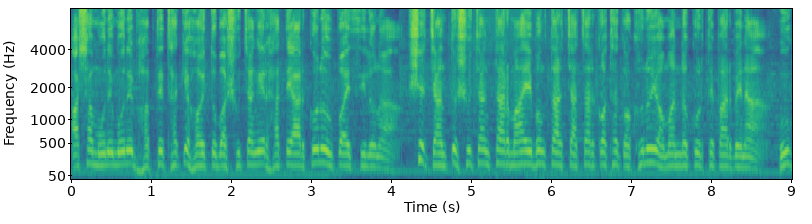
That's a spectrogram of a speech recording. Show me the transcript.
আশা মনে মনে ভাবতে থাকে হয়তো বা সুচাংয়ের হাতে আর কোনো উপায় ছিল না। সে জানতো সুচাং তার মা এবং তার চাচার কথা কখনোই অমান্য করতে পারবে না। বুক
